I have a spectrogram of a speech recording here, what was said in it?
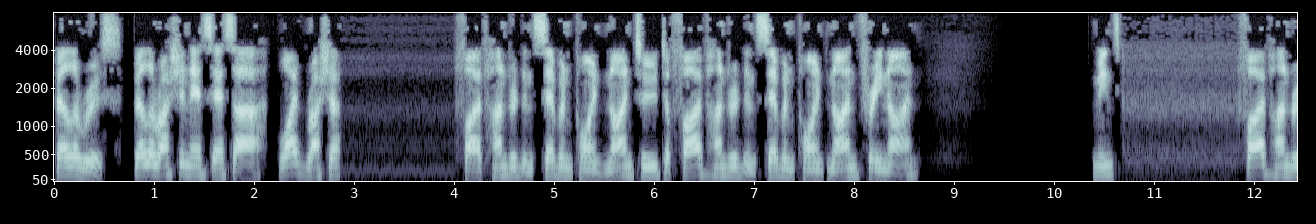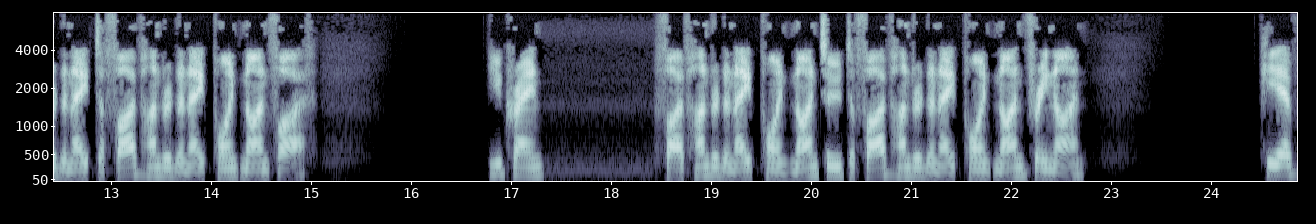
Belarus, Belarusian SSR, White Russia. 507.92 to 507.939 Minsk. 508 to 508.95 Ukraine. 508.92 to 508.939 Kiev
